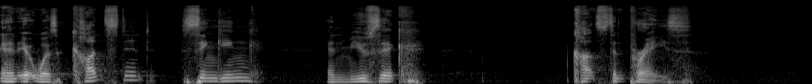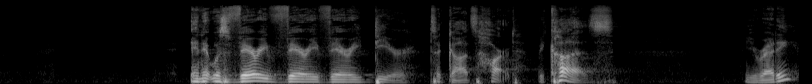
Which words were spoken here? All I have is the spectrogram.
And it was constant singing and music, constant praise. And it was very, very, very dear to God's heart because, you ready?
